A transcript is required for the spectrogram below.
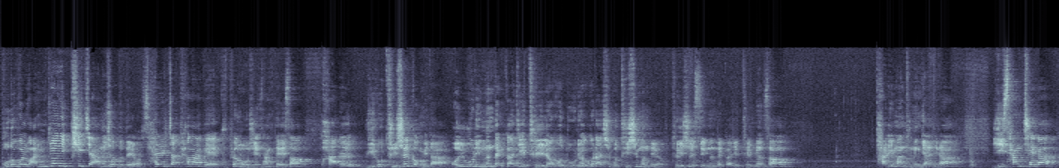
무릎을 완전히 피지 않으셔도 돼요. 살짝 편하게 굽혀 놓으신 상태에서 발을 위로 드실 겁니다. 얼굴 있는 데까지 들려고 노력을 하시고 드시면 돼요. 드실 수 있는 데까지 들면서 다리만 드는 게 아니라 이 상체가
